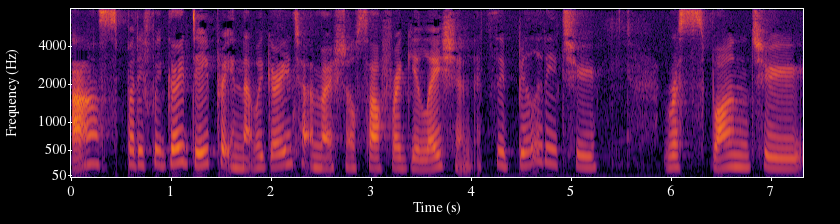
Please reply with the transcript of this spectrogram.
us. But if we go deeper in that, we go into emotional self regulation. It's the ability to respond to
